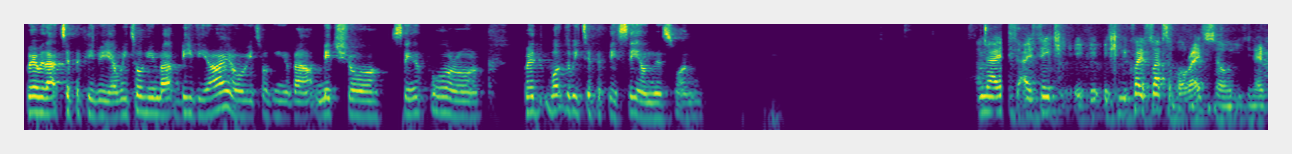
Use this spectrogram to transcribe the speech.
where would that typically be? Are we talking about BVI or are we talking about Midshore Singapore or where, what do we typically see on this one? I mean, I, th- I think it, it- can be quite flexible, right? So you can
